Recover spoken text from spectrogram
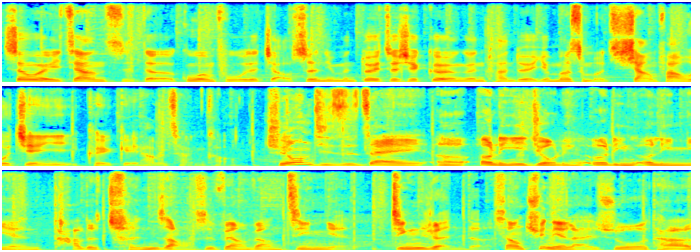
身为这样子的顾问服务的角色，你们对这些个人跟团队有没有什么想法或建议可以给他们参考？群众集资在呃二零一九年、二零二零年，它的成长是非常非常惊人惊人的。像去年来说，它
